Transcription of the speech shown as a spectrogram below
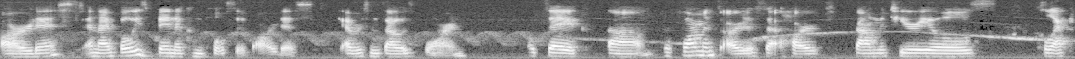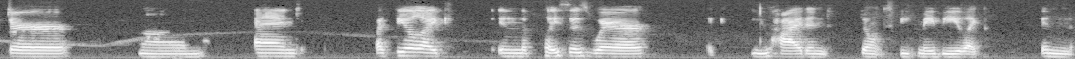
artist, and I've always been a compulsive artist ever since I was born. Let's say, um, performance artist at heart, found materials, collector, um, and I feel like in the places where like you hide and don't speak, maybe like in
